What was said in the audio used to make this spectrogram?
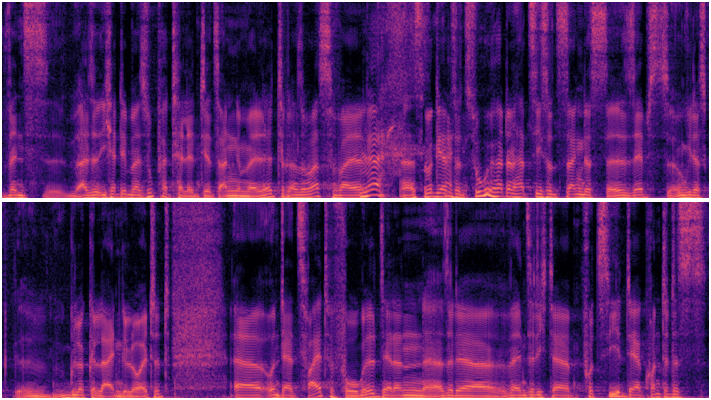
wenn's, also ich hätte immer Supertalent jetzt angemeldet oder sowas, weil es wirklich hat so zugehört und hat sich sozusagen das äh, selbst irgendwie das äh, Glöckelein geläutet. Äh, und der zweite Vogel, der dann, also der, wenn sie dich der Putzi, der konnte das,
